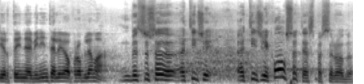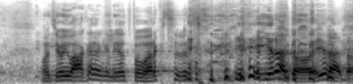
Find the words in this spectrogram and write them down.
ir tai ne vienintelė jo problema. Bet jūs atidžiai, atidžiai klausotės, pasirodo. O jau į vakarą galėjot pavarkti. Bet... yra to, yra to.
